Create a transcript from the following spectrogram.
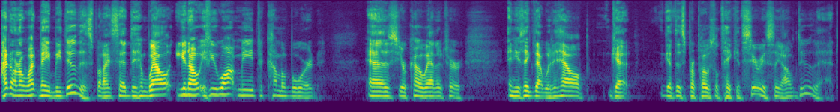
I don't know what made me do this, but I said to him, "Well, you know, if you want me to come aboard." As your co-editor, and you think that would help get get this proposal taken seriously, I'll do that.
